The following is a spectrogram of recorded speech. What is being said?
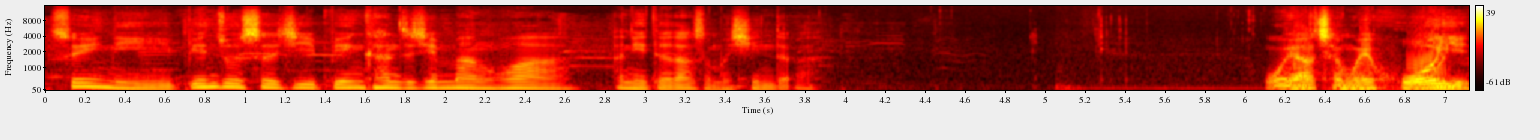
所以你边做设计边看这些漫画，那你得到什么心得？我要成为火影。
